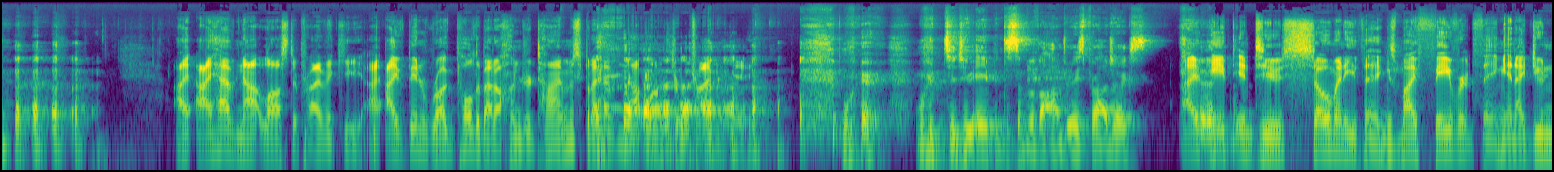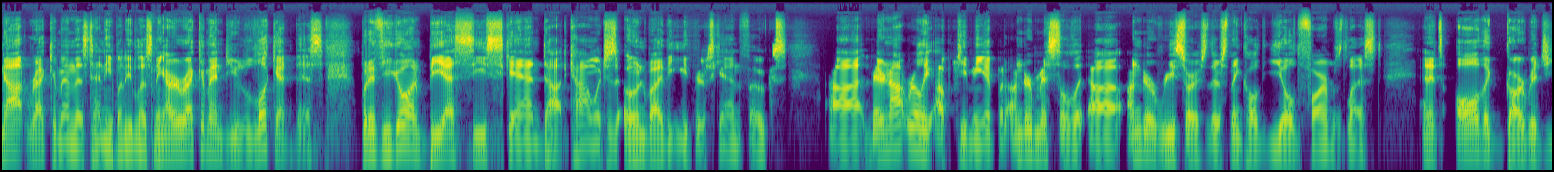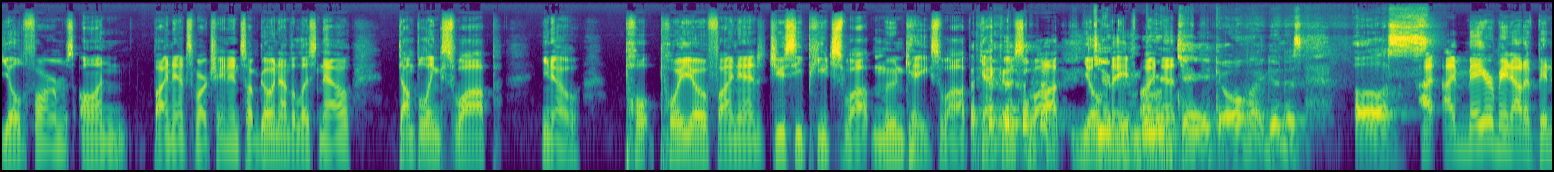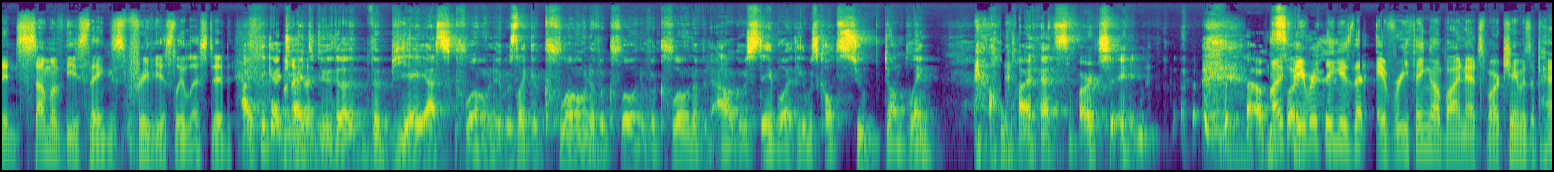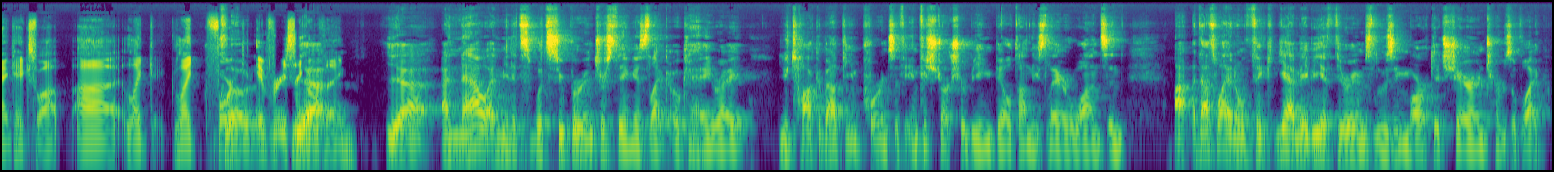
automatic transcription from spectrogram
I, I have not lost a private key. I, have been rug pulled about a hundred times, but I have not lost a private key. Where, where, did you ape into some of Andre's projects? I've aped into so many things. My favorite thing, and I do not recommend this to anybody listening. I recommend you look at this. But if you go on bscscan.com, which is owned by the Etherscan folks, uh, they're not really upkeeping it, but under miscel- uh, under resources, there's a thing called yield farms list, and it's all the garbage yield farms on Binance Smart Chain. And so I'm going down the list now: Dumpling Swap, you know, po- Poyo Finance, Juicy Peach Swap, Mooncake Swap, Gecko Swap, Yield Bay Finance. Mooncake, oh my goodness. Oh, I, I, may or may not have been in some of these things previously listed. I think I tried I, to do the the BAS clone. It was like a clone of a clone of a clone of an algo stable. I think it was called Soup Dumpling on Binance Smart Chain. My like, favorite thing is that everything on Binance Smart Chain is a pancake swap. Uh, like like for every single yeah. thing. Yeah. And now, I mean, it's what's super interesting is like, okay, right. You talk about the importance of infrastructure being built on these layer ones. And I, that's why I don't think, yeah, maybe Ethereum's losing market share in terms of like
